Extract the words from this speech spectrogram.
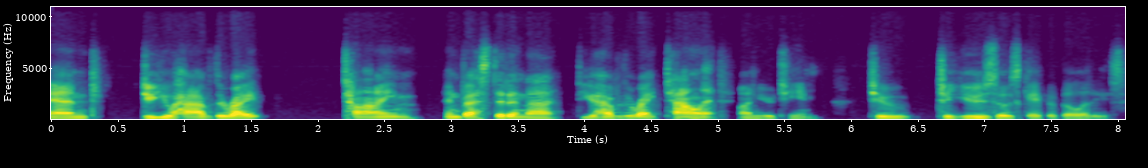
And do you have the right time invested in that? Do you have the right talent on your team to, to use those capabilities?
